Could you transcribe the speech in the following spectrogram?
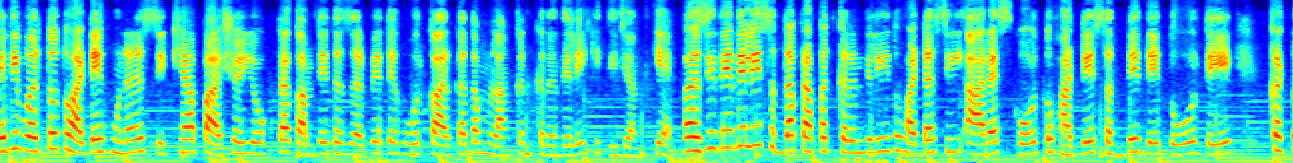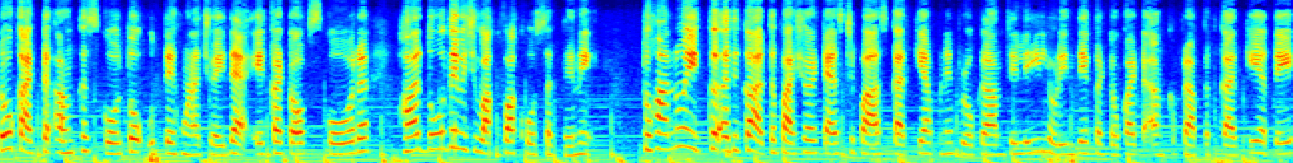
ਇਹਦੀ ਵਰਤੋਂ ਤੁਹਾਡੇ ਹੁਨਰ, ਸਿੱਖਿਆ, ਭਾਸ਼ਾ, ਯੋਗਤਾ, ਕੰਮ ਦੇ ਤਜਰਬੇ ਅਤੇ ਹੋਰ ਕਾਰਕਾਂ ਦਾ ਮੁਲਾਂਕਣ ਕਰਨ ਦੇ ਲਈ ਕੀਤੀ ਜਾਂਦੀ ਹੈ। ਅਰਜ਼ੀ ਦੇਣ ਦੇ ਲਈ ਸੱਦਾ ਪ੍ਰਾਪਤ ਕਰਨ ਦੇ ਲਈ ਤੁਹਾਡਾ CRS ਸਕੋਰ ਤੁਹਾਡੇ ਸੱਦੇ ਦੇ ਦੌਰ ਦੇ ਘੱਟੋ ਘੱਟ ਅੰਕ ਸਕੋਰ ਤੋਂ ਉੱਤੇ ਹੋਣਾ ਚਾਹੀਦਾ ਹੈ। ਇਹ ਕੱਟ ਆਫ ਸਕੋਰ ਹਰ ਦੋ ਦੇ ਵਿੱਚ ਵੱਖ-ਵੱਖ ਹੋ ਸਕਦੇ ਨੇ। ਤੁਹਾਨੂੰ ਇੱਕ ਅਧਿਕਾਰਤ ਭਾਸ਼ਾ ਟੈਸਟ ਪਾਸ ਕਰਕੇ ਆਪਣੇ ਪ੍ਰੋਗਰਾਮ ਦੇ ਲਈ ਲੋੜੀਂਦੇ ਘੱਟੋ ਘੱਟ ਅੰਕ ਪ੍ਰਾਪਤ ਕਰਕੇ ਅਤੇ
